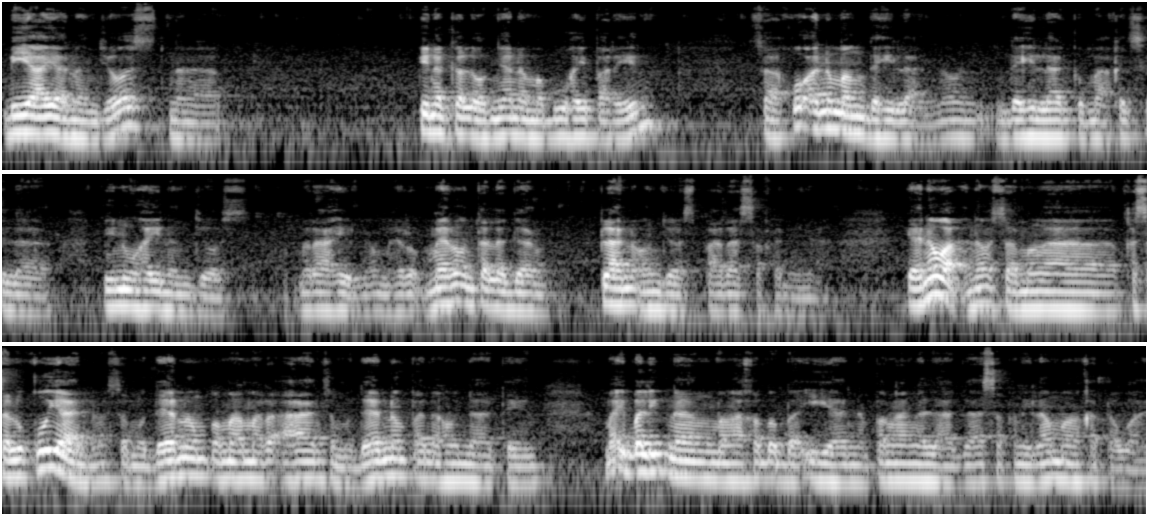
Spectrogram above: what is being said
biyaya ng Diyos na pinagkaloob niya na mabuhay pa rin sa kung ano mang dahilan. No? Dahilan kung bakit sila binuhay ng Diyos. Marahil, no? meron, meron talagang plano ang Diyos para sa kanila. Kaya nawa, no, sa mga kasalukuyan, no, sa modernong pamamaraan, sa modernong panahon natin, maibalik ng mga kababaihan ng pangangalaga sa kanilang mga katawan.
